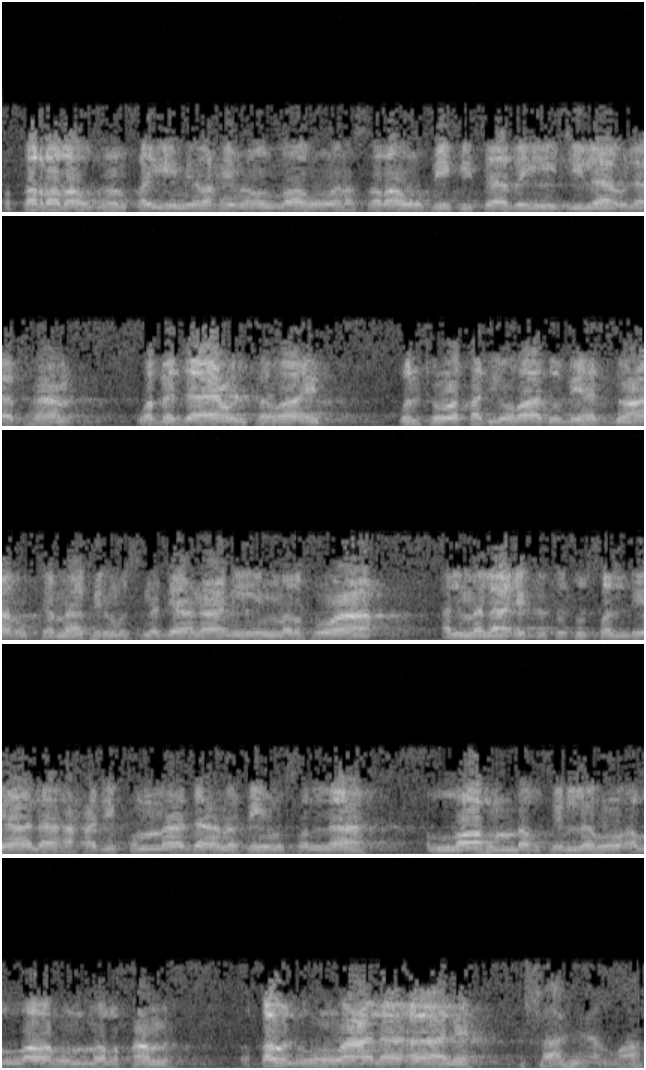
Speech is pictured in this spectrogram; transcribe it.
وقرره ابن القيم رحمه الله ونصره في كتابه جلاء الأفهام وبدائع الفوائد. قلت وقد يراد بها الدعاء كما في المسند عن علي مرفوعا. الملائكة تصلي على أحدكم ما دام في مصلاه اللهم اغفر له اللهم ارحمه. وقوله وعلى آله. الصلاة من الله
